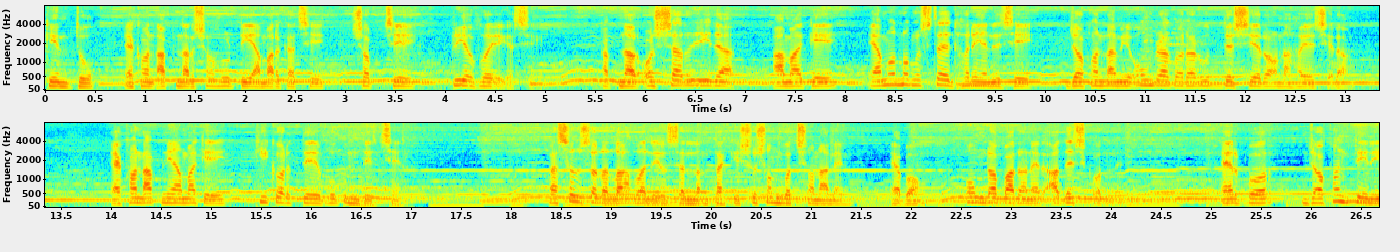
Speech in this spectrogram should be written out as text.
কিন্তু এখন আপনার শহরটি আমার কাছে সবচেয়ে প্রিয় হয়ে গেছে। আপনার অশ্বারোহীরা আমাকে এমন অবস্থায় ধরে এনেছে যখন আমি উমরা করার উদ্দেশ্যে রওনা হয়েছিলাম। এখন আপনি আমাকে কি করতে হুকুম দিচ্ছেন? রাসুল সাল্লাহ আলিয়াল্লাম তাকে সুসংবাদ শোনালেন এবং উমরা পালনের আদেশ করলেন। এরপর যখন তিনি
